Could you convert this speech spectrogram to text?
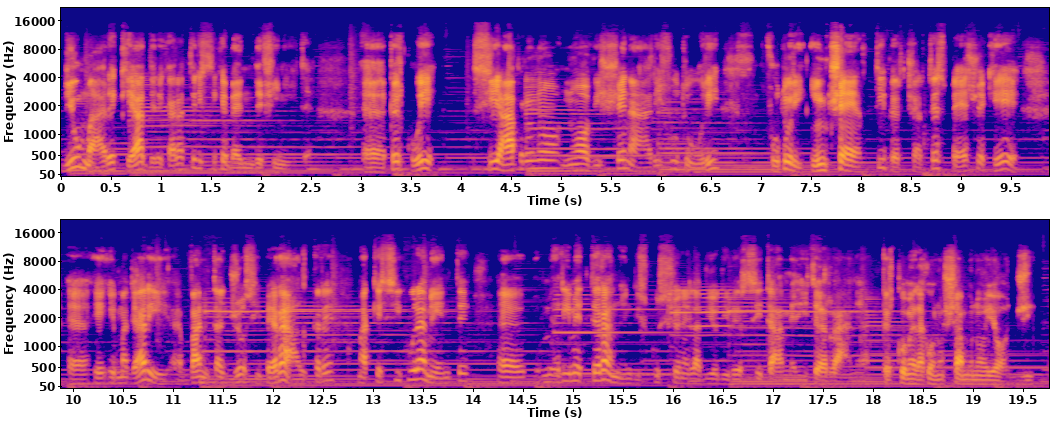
di un mare che ha delle caratteristiche ben definite. Eh, per cui si aprono nuovi scenari futuri, futuri incerti per certe specie che, eh, e, magari vantaggiosi per altre, ma che sicuramente eh, rimetteranno in discussione la biodiversità mediterranea per come la conosciamo noi oggi.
